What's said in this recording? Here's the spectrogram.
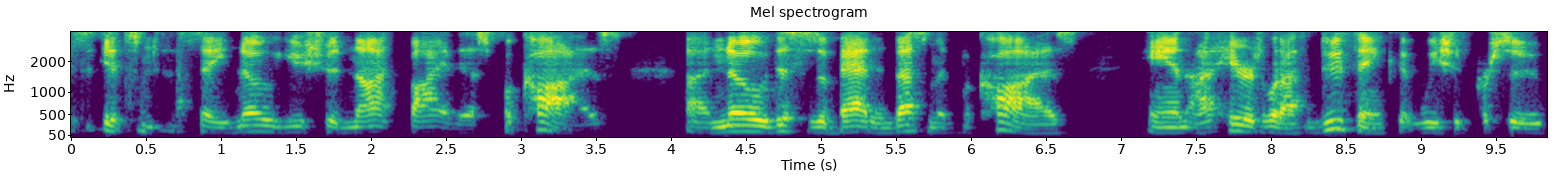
it's, it's say no you should not buy this because uh, no this is a bad investment because and I, here's what i do think that we should pursue.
